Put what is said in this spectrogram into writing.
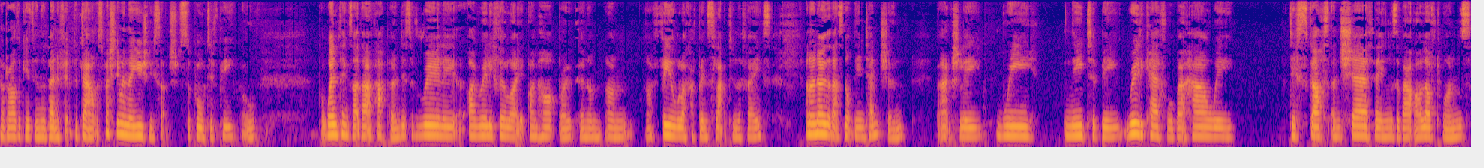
I'd rather give them the benefit of the doubt, especially when they're usually such supportive people. But when things like that have happened, it's really, I really feel like I'm heartbroken. I'm, I'm, I feel like I've been slapped in the face, and I know that that's not the intention. But actually, we need to be really careful about how we discuss and share things about our loved ones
